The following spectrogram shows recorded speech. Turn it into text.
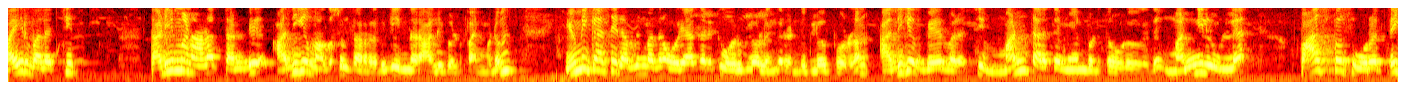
பயிர் வளர்ச்சி தடிமனான தண்டு அதிக மகசூல் தர்றதுக்கு இந்த ராலிகோல்டு பயன்படும். யூமிக் ஆசிட் அப்படின்னு பார்த்தீங்கன்னா ஒரு ஏக்கருக்கு ஒரு கிலோலேருந்து ரெண்டு கிலோ போடலாம். அதிக வேர் வளர்ச்சி மண் தரத்தை மேம்படுத்த உதவுது. மண்ணில் உள்ள பாஸ்பஸ் உரத்தை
